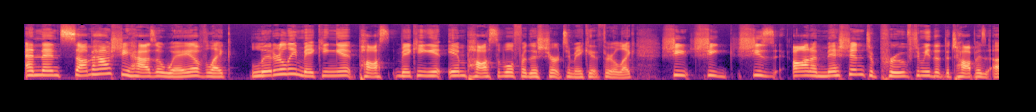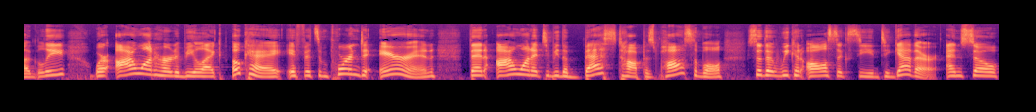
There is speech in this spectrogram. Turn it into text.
And then somehow she has a way of like literally making it pos- making it impossible for this shirt to make it through. Like she she she's on a mission to prove to me that the top is ugly where I want her to be like, "Okay, if it's important to Erin, then I want it to be the best top as possible so that we can all succeed together." And so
